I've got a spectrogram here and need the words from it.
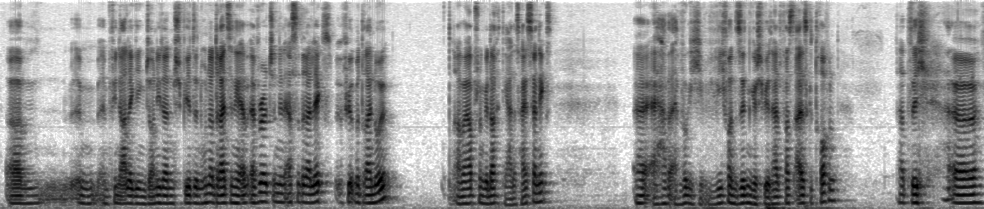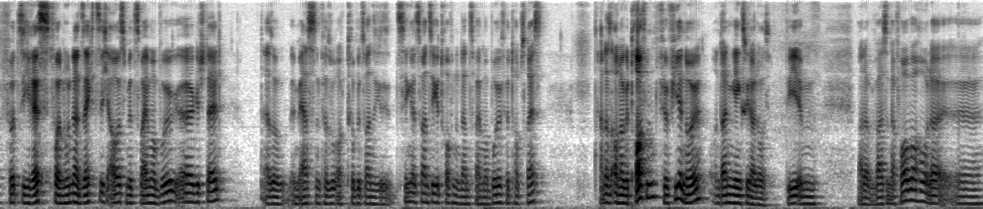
ähm, im, im, Finale gegen Johnny dann spielte ein 113er Average in den ersten drei Legs, führt mit 3-0. Aber ich habe schon gedacht, ja, das heißt ja nichts. Äh, er hat wirklich wie von Sinn gespielt, hat fast alles getroffen. Hat sich äh, 40 Rest von 160 aus mit zweimal Bull äh, gestellt. Also im ersten Versuch auf Triple 20, Single 20 getroffen und dann zweimal Bull für Tops Rest. Hat das auch noch getroffen für 4-0 und dann ging es wieder los. Wie im, war, war es in der Vorwoche oder äh,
